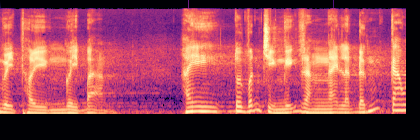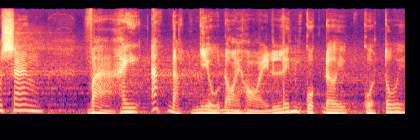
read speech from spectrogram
người thầy, người bạn? Hay tôi vẫn chỉ nghĩ rằng Ngài là đấng cao sang Và hay áp đặt nhiều đòi hỏi lên cuộc đời của tôi?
